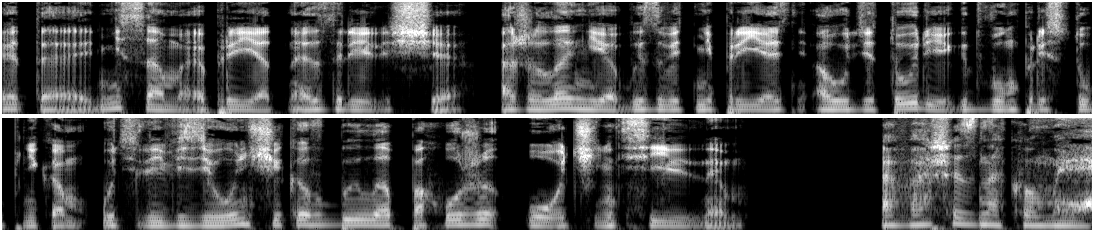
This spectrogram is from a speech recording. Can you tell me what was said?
это не самое приятное зрелище, а желание вызвать неприязнь аудитории к двум преступникам у телевизионщиков было, похоже, очень сильным. «А ваши знакомые?»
